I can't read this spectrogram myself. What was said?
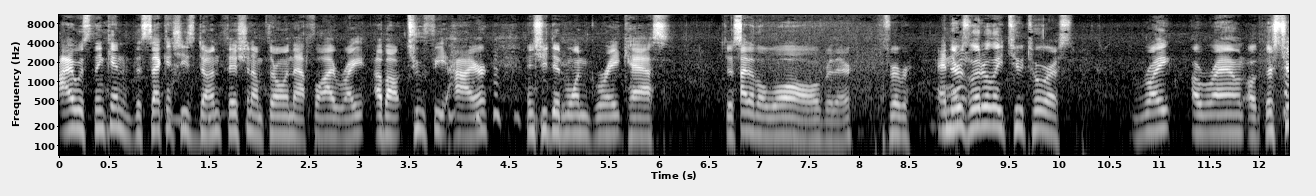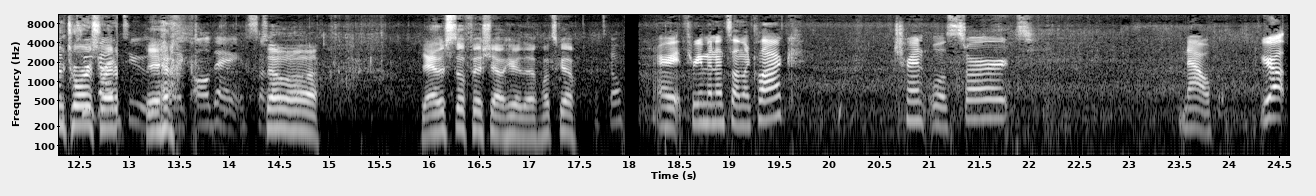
I was thinking the second she's done fishing, I'm throwing that fly right about two feet higher, and she did one great cast just side of the wall over there. This river, and there's literally two tourists right around. Oh, there's two tourists right. Too, yeah. Like all day. So, So, uh, yeah, there's still fish out here though. Let's go. let's go. All right, three minutes on the clock. Trent will start now. You're up.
